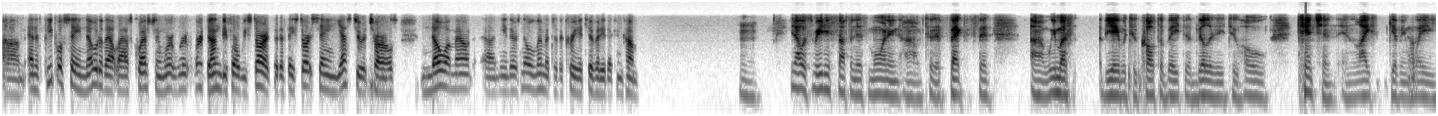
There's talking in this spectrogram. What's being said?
Um, and if people say no to that last question, we're, we're we're done before we start. But if they start saying yes to it, Charles, no amount. I mean, there's no limit to the creativity that can come. Hmm. You know, I was reading something this morning um, to the effect that said uh, we must be able to cultivate the ability to hold tension in life-giving ways.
